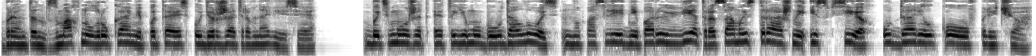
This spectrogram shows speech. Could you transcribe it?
Брэндон взмахнул руками, пытаясь удержать равновесие. Быть может, это ему бы удалось, но последний порыв ветра, самый страшный из всех, ударил Коу в плечо.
